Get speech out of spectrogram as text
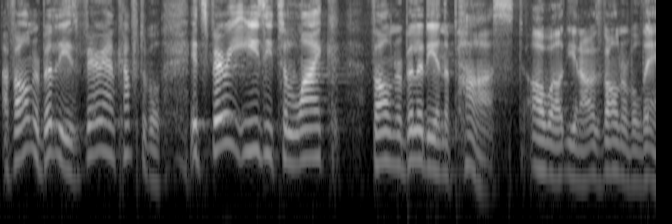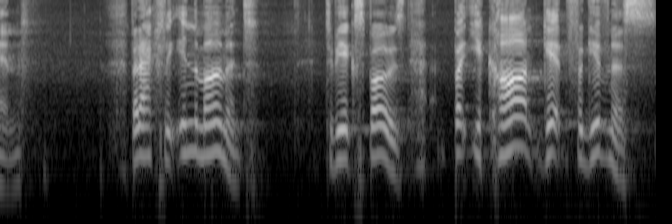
a vulnerability is very uncomfortable. It's very easy to like vulnerability in the past. Oh, well, you know, I was vulnerable then. But actually, in the moment, to be exposed. But you can't get forgiveness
